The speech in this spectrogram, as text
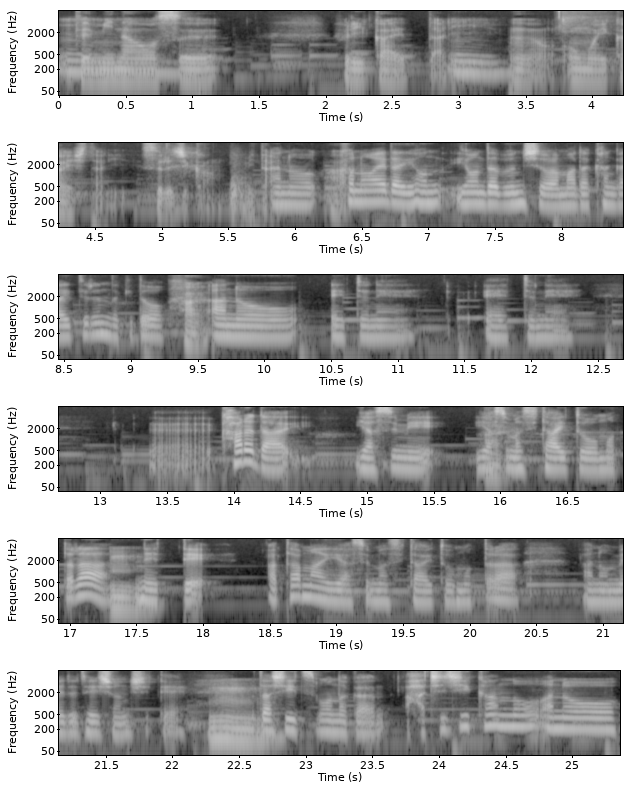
で見直す振り返ったり、うん。思い返したりする時間みたいな。あの、はい。この間読んだ文章はまだ考えてるんだけど、はい。あの、えっとね、えっとね、えー体休み、休ませたいと思ったら、ん。寝て、頭休ませたいと思ったら、あの、メディテーションして、うん。私いつもなんか8時間のあの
